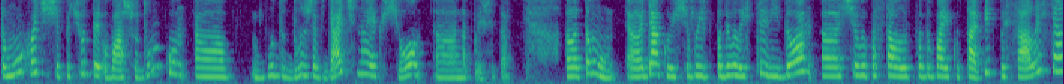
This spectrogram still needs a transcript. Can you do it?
Тому хочу ще почути вашу думку. Е, Буду дуже вдячна, якщо е, напишете. Е, Тому дякую, що ви подивились це відео, що ви поставили вподобайку та підписалися.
